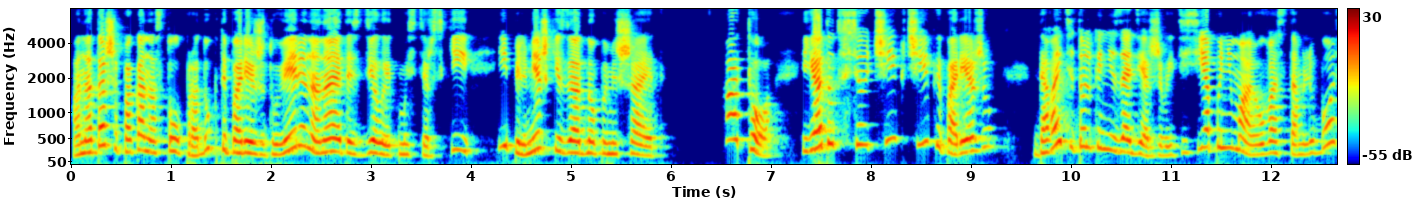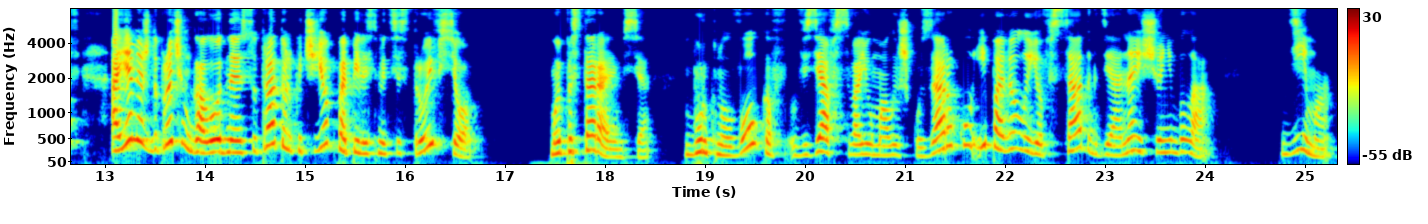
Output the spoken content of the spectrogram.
А Наташа пока на стол продукты порежет, уверен, она это сделает мастерски и пельмешки заодно помешает. А то, я тут все чик-чик и порежу. Давайте только не задерживайтесь, я понимаю, у вас там любовь, а я, между прочим, голодная, с утра только чаек попили с медсестрой и все. Мы постараемся, буркнул Волков, взяв свою малышку за руку и повел ее в сад, где она еще не была. «Дима,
